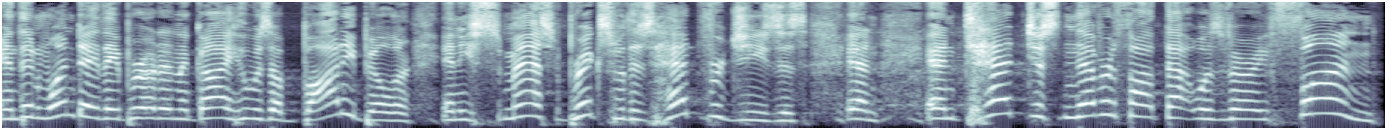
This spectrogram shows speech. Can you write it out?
And then one day they brought in a guy who was a bodybuilder, and he smashed bricks with his head for Jesus. And, and Ted just never thought that was very fun.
